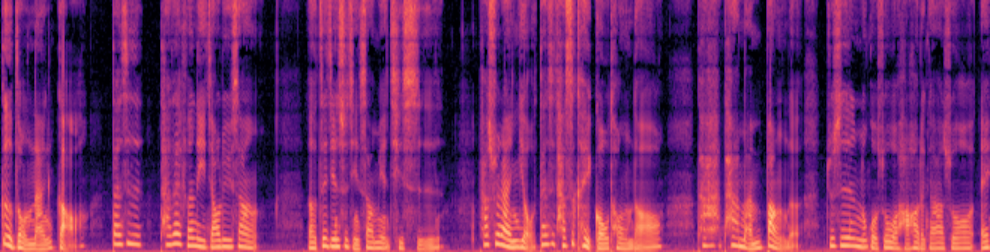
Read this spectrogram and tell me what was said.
各种难搞，但是她在分离焦虑上，呃，这件事情上面，其实她虽然有，但是她是可以沟通的哦。他他蛮棒的，就是如果说我好好的跟他说，诶，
